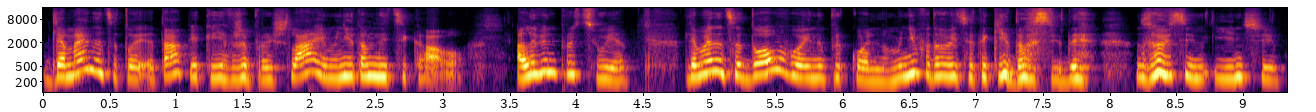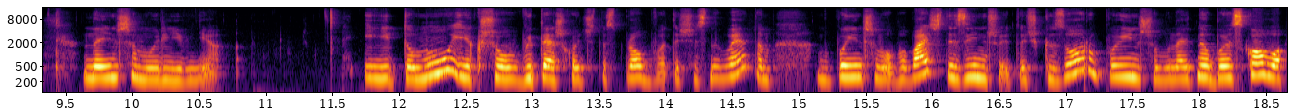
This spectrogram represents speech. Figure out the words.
для мене це той етап, який я вже пройшла, і мені там не цікаво. Але він працює. Для мене це довго і не прикольно. Мені подобаються такі досвіди, зовсім інші, на іншому рівні. І тому, якщо ви теж хочете спробувати щось нове там, або по-іншому побачити з іншої точки зору, по-іншому, навіть не обов'язково,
